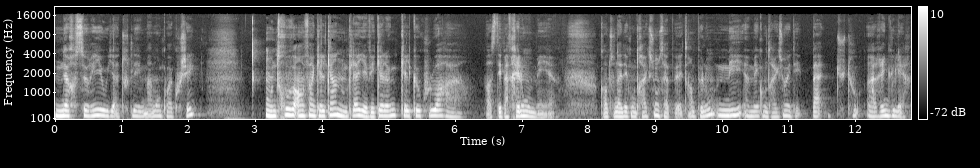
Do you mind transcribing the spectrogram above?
nurserie où il y a toutes les mamans qui ont accouché. On trouve enfin quelqu'un, donc là il y avait quelques couloirs, enfin c'était pas très long, mais quand on a des contractions ça peut être un peu long, mais mes contractions n'étaient pas du tout régulières.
